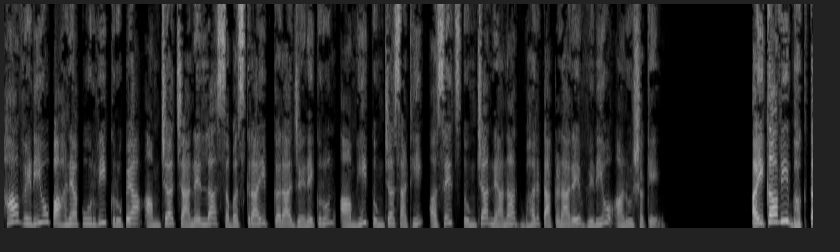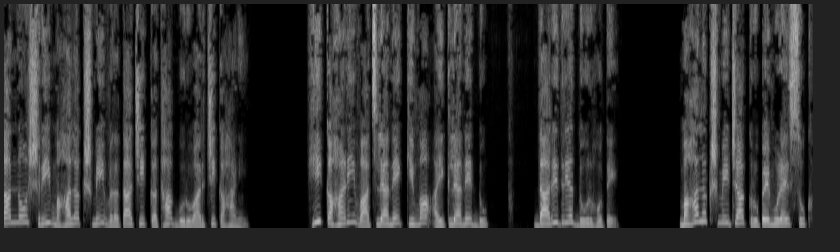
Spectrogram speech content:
हा व्हिडिओ पाहण्यापूर्वी कृपया आमच्या चॅनेलला सबस्क्राईब करा जेणेकरून आम्ही तुमच्यासाठी असेच तुमच्या ज्ञानात भर टाकणारे व्हिडिओ आणू शकेन. ऐकावी भक्तांनो श्री महालक्ष्मी व्रताची कथा गुरुवारची कहाणी. ही कहाणी वाचल्याने किंवा ऐकल्याने दुःख दारिद्र्य दूर होते. महालक्ष्मीच्या कृपेमुळे सुख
